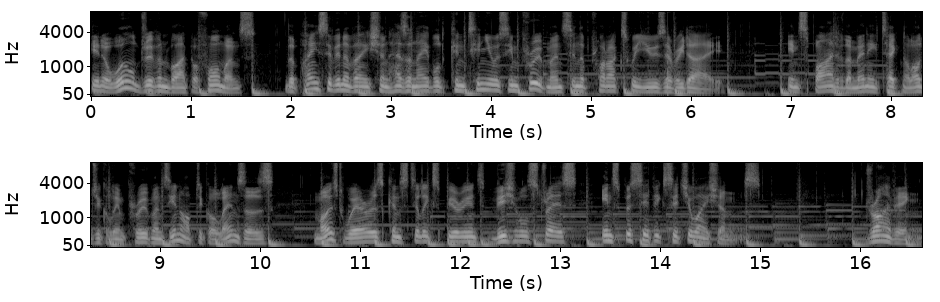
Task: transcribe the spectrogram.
In a world driven by performance, the pace of innovation has enabled continuous improvements in the products we use every day. In spite of the many technological improvements in optical lenses, most wearers can still experience visual stress in specific situations. Driving,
